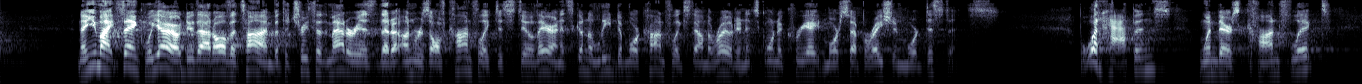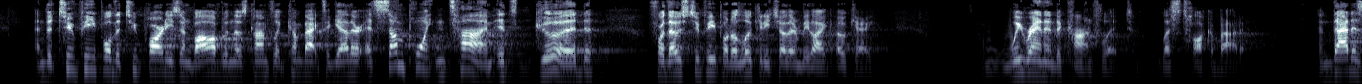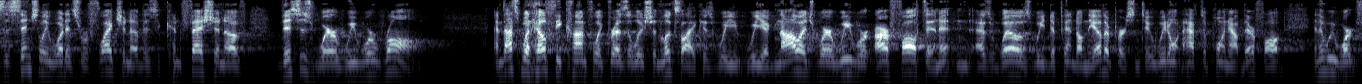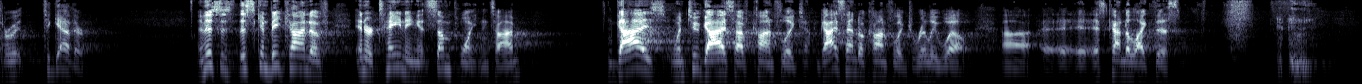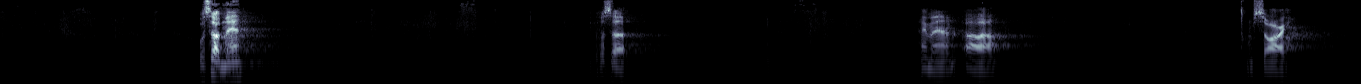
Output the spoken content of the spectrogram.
Now you might think, well, yeah, I'll do that all the time, but the truth of the matter is that an unresolved conflict is still there and it's going to lead to more conflicts down the road and it's going to create more separation, more distance. But what happens when there's conflict and the two people, the two parties involved, when those conflicts come back together, at some point in time, it's good for those two people to look at each other and be like, okay, we ran into conflict. Let's talk about it. And that is essentially what it's reflection of is a confession of this is where we were wrong. And that's what healthy conflict resolution looks like is we, we acknowledge where we were our fault in it and as well as we depend on the other person too. We don't have to point out their fault and then we work through it together. And this is this can be kind of entertaining at some point in time. Guys, when two guys have conflict, guys handle conflict really well. Uh, it's kind of like this. What's up, man? What's up? Hey, man. Uh, I'm sorry.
